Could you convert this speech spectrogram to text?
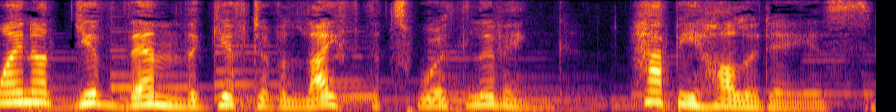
Why not give them the gift of a life that's worth living? Happy holidays.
